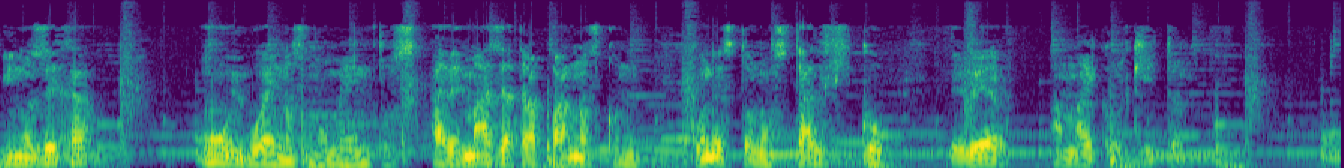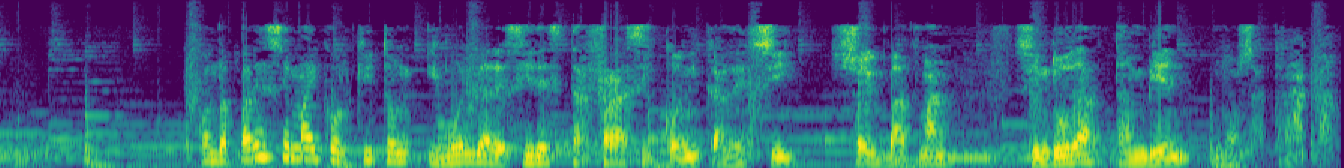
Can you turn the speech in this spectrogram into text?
Y nos deja muy buenos momentos, además de atraparnos con, con esto nostálgico de ver a Michael Keaton. Cuando aparece Michael Keaton y vuelve a decir esta frase icónica de sí, soy Batman, sin duda también nos atrapa.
